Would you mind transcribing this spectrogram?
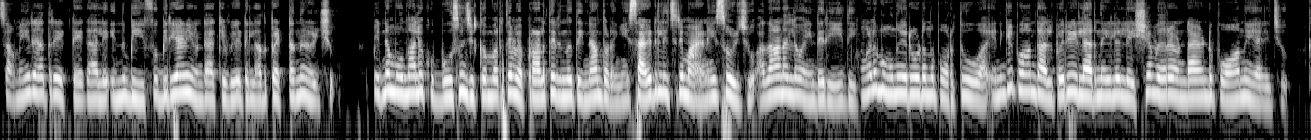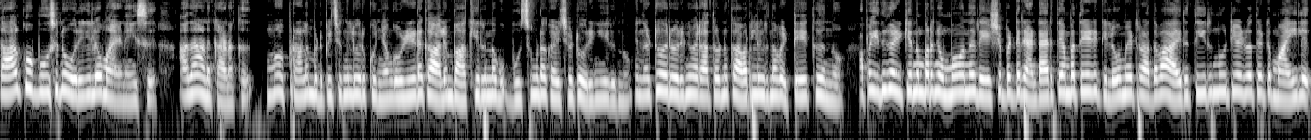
സമയം രാത്രി എട്ടേകാൽ. ഇന്ന് ബീഫ് ബിരിയാണി ഉണ്ടാക്കി വീട്ടിൽ. അത് പെട്ടെന്ന് കഴിച്ചു. പിന്നെ മൂന്നാൽ കുബൂസും ചിക്കൻ വറുത്തും വെപ്രാളത്തിരുന്ന് തിന്നാൻ തുടങ്ങി. സൈഡിൽ ഇച്ചിരി മയണൈസ് ഒഴിച്ചു. അതാണല്ലോ അതിന്റെ രീതി. ഞങ്ങൾ മൂന്നുപേരോടൊന്ന് പുറത്തു പോവുക എനിക്ക് പോകാൻ താല്പര്യമില്ലായിരുന്നെങ്കിലും ലക്ഷ്യം വേറെ ഉണ്ടായതുകൊണ്ട് പോകാമെന്ന് വിചാരിച്ചു. കാൽ കുബൂസിന് ഒരു കിലോ മയണൈസ്. അതാണ് കണക്ക്. ഉമ്മ പ്രാളം പിടിപ്പിച്ചെങ്കിൽ ഒരു കുഞ്ഞൻകോഴിയുടെ കാലും ബാക്കിയിരുന്ന കുബൂസും കൂടെ കഴിച്ചിട്ട് ഒരുങ്ങിയിരുന്നു. എന്നിട്ട് ഒരു ഒരുങ്ങി വരാത്തോണ്ട് കവറിലിരുന്ന വെട്ടേക്ക് നിന്നു. അപ്പോൾ ഇത് കഴിക്കുന്നു പറഞ്ഞ് ഉമ്മ വന്ന് ദേഷ്യപ്പെട്ട് രണ്ടായിരത്തി അമ്പത്തേഴ് കിലോമീറ്റർ അഥവാ ആയിരത്തി ഇരുന്നൂറ്റി എഴുപത്തെട്ട് മൈൽ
